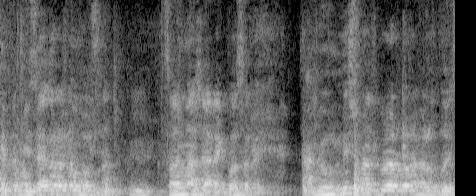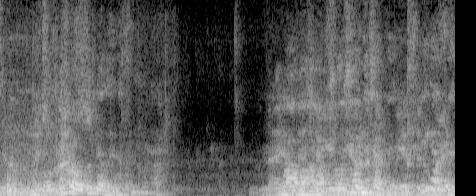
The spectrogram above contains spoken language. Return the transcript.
কিন্তু ভিসা করা সম্ভব না। ছয় মাস আর এক বছরে। আমি উনিশ মাস ঘোরার পরে ফেরত হয়েছিলাম উনিশ মাস। বাবা, আমার শ্বশুর সাথে, ঠিক আছে।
